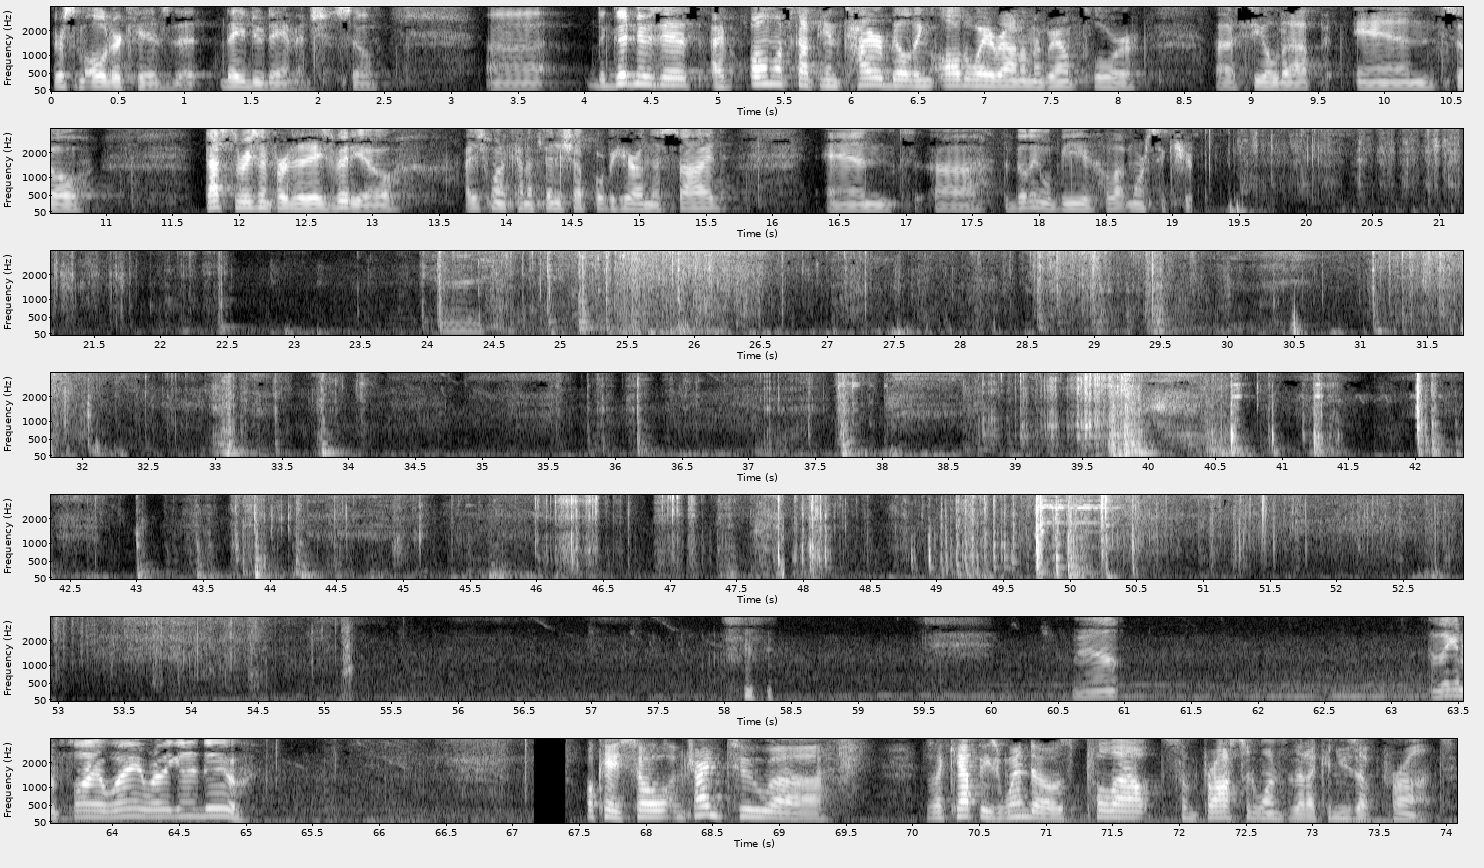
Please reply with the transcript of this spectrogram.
there's some older kids that they do damage. So uh, the good news is I've almost got the entire building all the way around on the ground floor uh, sealed up. And so that's the reason for today's video. I just want to kind of finish up over here on this side and uh, the building will be a lot more secure. well, are they going to fly away? What are they going to do? Okay, so I'm trying to, uh, as I cap these windows, pull out some frosted ones that I can use up front.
